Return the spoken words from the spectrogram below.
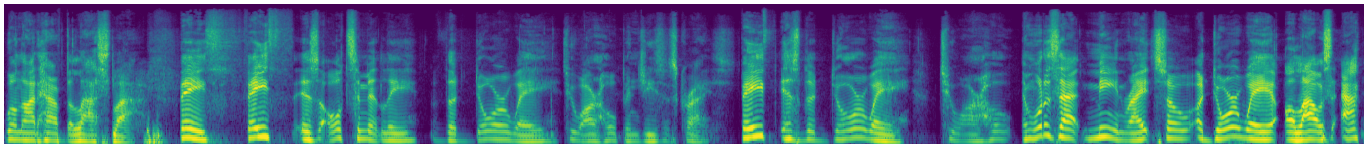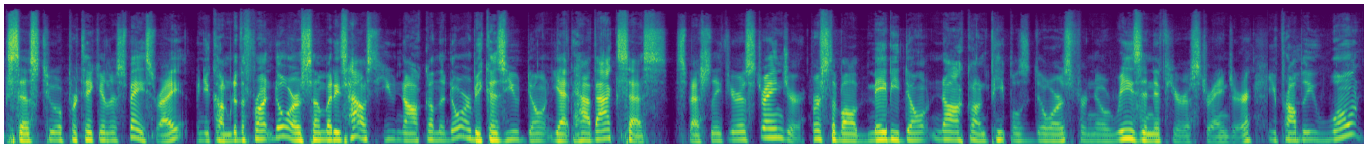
will not have the last laugh. Faith, faith is ultimately the doorway to our hope in Jesus Christ. Faith is the doorway to our hope. And what does that mean, right? So a doorway allows access to a particular space, right? When you come to the front door of somebody's house, you knock on the door because you don't yet have access, especially if you're a stranger. First of all, maybe don't knock on people's doors for no reason if you're a stranger. You probably won't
